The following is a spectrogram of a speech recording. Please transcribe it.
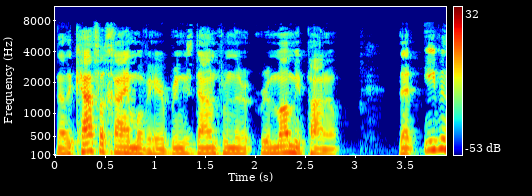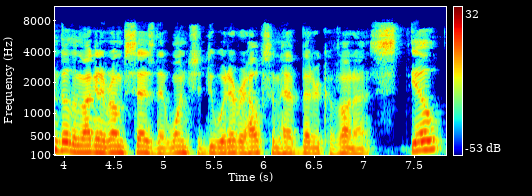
Now the Kaf HaChaim over here brings down from the Ramah Mipano that even though the Magen Avraham says that one should do whatever helps him have better kavana, still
